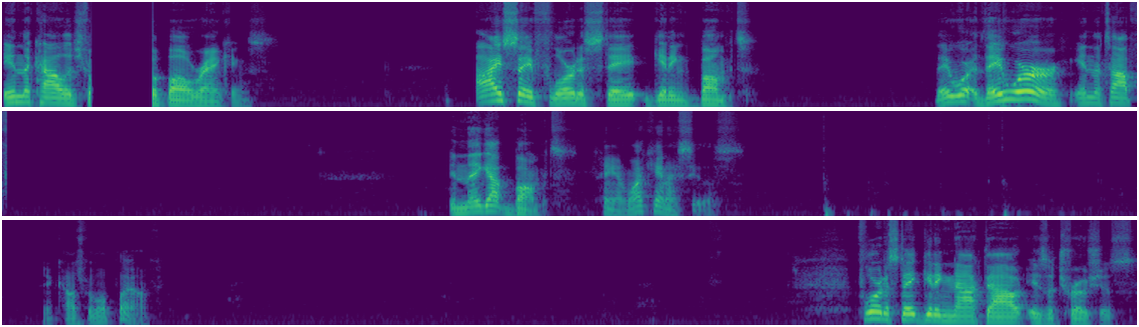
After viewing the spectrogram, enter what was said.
in the college football rankings? I say Florida State getting bumped. They were they were in the top and they got bumped. Hang on, why can't I see this? Yeah, college football playoff. Florida State getting knocked out is atrocious.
